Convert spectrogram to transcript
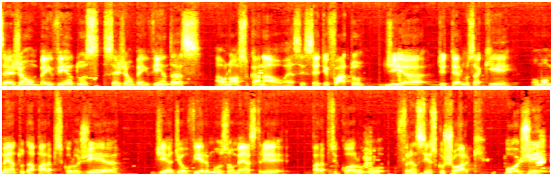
Sejam bem-vindos, sejam bem-vindas ao nosso canal SC de Fato. Dia de termos aqui o momento da parapsicologia, dia de ouvirmos o mestre parapsicólogo Francisco Schork. Hoje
